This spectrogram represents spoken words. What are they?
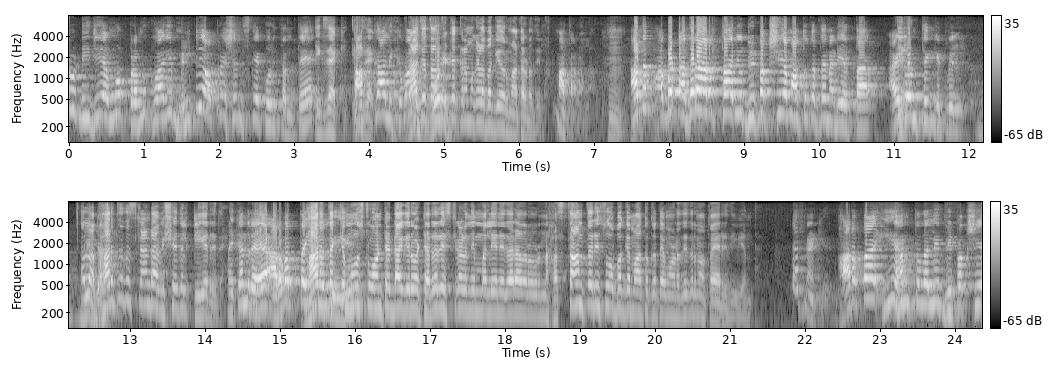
to D G M ಪ್ರಮುಖವಾಗಿ ಮಿಲಿಟರಿ ಆಪರೇಷನ್ಸ್ಗೆ ಕುರಿತಂತೆ ಎಕ್ಸಾಕ್ಟ್ಲಿ ತಾತ್ಕಾಲಿಕವಾಗಿ ರಾಜತಾಂತ್ರಿಕ ಕ್ರಮಗಳ ಬಗ್ಗೆ ಅವರು ಮಾತಾಡೋದಿಲ್ಲ. ಮಾತಾಡಲ್ಲ. ಅದ ಬಟ್ ಅದರ ಅರ್ಥ ನೀವು ದ್ವಿಪಕ್ಷೀಯ ಮಾತುಕತೆ ನಡೆಯುತ್ತಾ? I. Don't think it will ಅಲ್ಲ ಭಾರತದ ಸ್ಟ್ಯಾಂಡ್ ಆ ವಿಷಯದಲ್ಲಿ ಕ್ಲಿಯರ್ ಇದೆ. ಯಾಕಂದ್ರೆ ಅರವತ್ತೈದು ಭಾರತಕ್ಕೆ ಮೋಸ್ಟ್ ವಾಂಟೆಡ್ ಆಗಿರುವ ಟೆರರಿಸ್ಟ್ಗಳು ನಿಮ್ಮಲ್ಲಿ ಏನಿದ್ದಾರೆ ಅವರನ್ನು ಹಸ್ತಾಂತರಿಸುವ ಬಗ್ಗೆ ಮಾತುಕತೆ ಮಾಡೋದಿದ್ರೆ ನಾವು ತಯಾರಿದ್ದೀವಿ ಅಂತ. ಡೆಫಿನೆಟ್ಲಿ ಭಾರತ ಈ ಹಂತದಲ್ಲಿ ದ್ವಿಪಕ್ಷೀಯ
